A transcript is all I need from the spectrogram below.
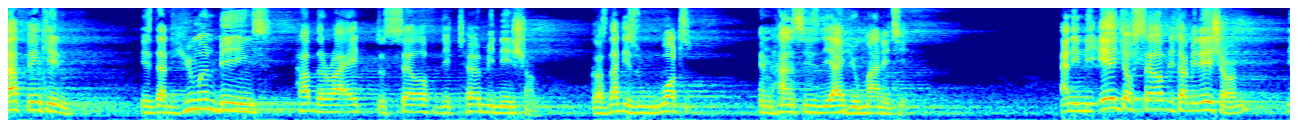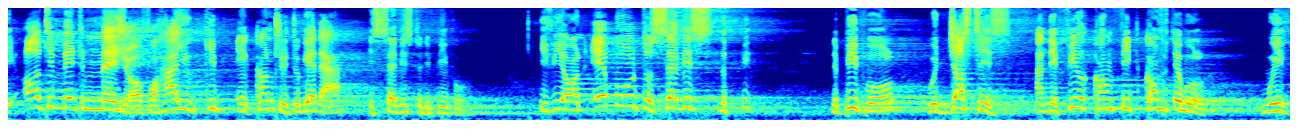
that thinking is that human beings have the right to self determination, because that is what enhances their humanity. And in the age of self determination, the ultimate measure for how you keep a country together is service to the people. If you are unable to service the, the people with justice and they feel comfort, comfortable with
